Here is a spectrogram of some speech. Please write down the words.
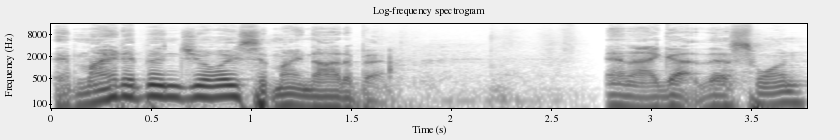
it might have been Joyce, it might not have been, and I got this one,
